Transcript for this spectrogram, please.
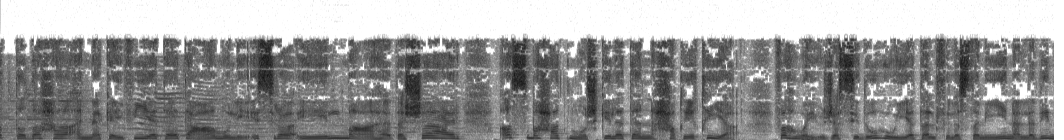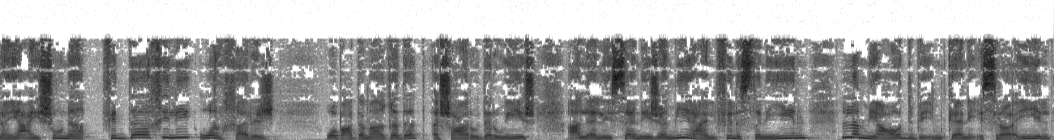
اتضح أن كيفية تعامل إسرائيل مع هذا الشاعر أصبحت مشكلة حقيقية فهو يجسد هوية الفلسطينيين الذين يعيشون في الداخل والخارج. وبعدما غدت أشعار درويش على لسان جميع الفلسطينيين لم يعد بإمكان إسرائيل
